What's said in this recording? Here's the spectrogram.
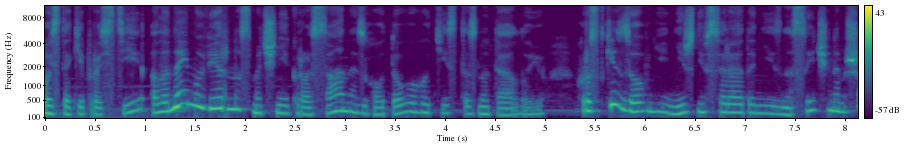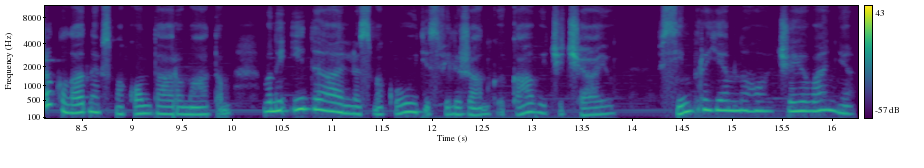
Ось такі прості, але неймовірно смачні круасани з готового тіста з нутеллою, хрусткі ззовні, ніжні всередині з насиченим шоколадним смаком та ароматом. Вони ідеально смакують із філіжанкою кави чи чаю. Всім приємного чаювання!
